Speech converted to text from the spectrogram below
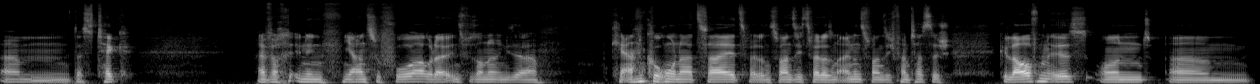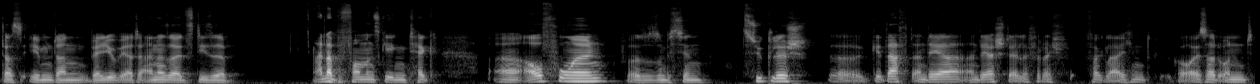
ähm, das Tech einfach in den Jahren zuvor oder insbesondere in dieser Kern-Corona-Zeit 2020, 2021 fantastisch gelaufen ist und ähm, dass eben dann Value-Werte einerseits diese Underperformance gegen Tech äh, aufholen, also so ein bisschen zyklisch äh, gedacht an der, an der Stelle vielleicht vergleichend geäußert und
